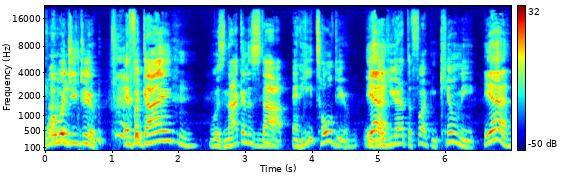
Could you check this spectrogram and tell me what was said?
What would you do if a guy was not gonna stop and he told you, he's Yeah. like, you have to fucking kill me, Yeah,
